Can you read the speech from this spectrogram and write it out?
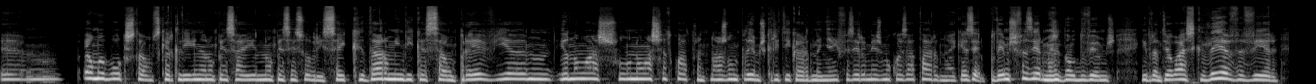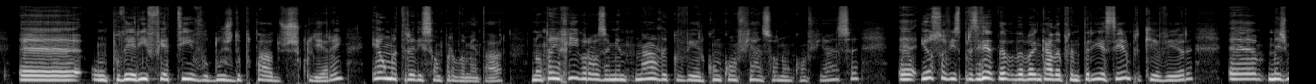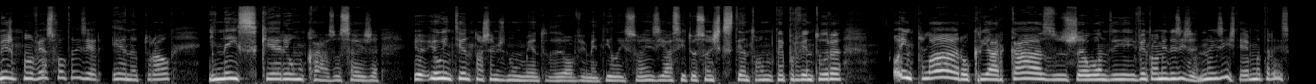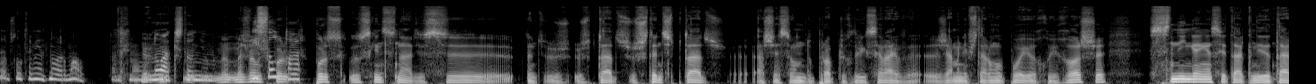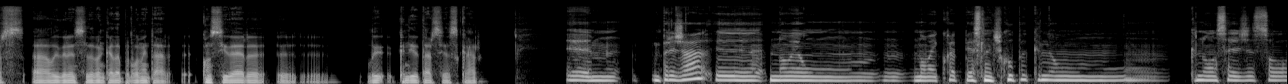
Hum, é uma boa questão, se quer que lhe ainda não pensei, não pensei sobre isso. Sei que dar uma indicação prévia hum, eu não acho, não acho adequado. Portanto, nós não podemos criticar de manhã e fazer a mesma coisa à tarde, não é? Quer dizer, podemos fazer, mas não devemos. E, portanto, eu acho que deve haver uh, um poder efetivo dos deputados escolherem. É uma tradição parlamentar, não tem rigorosamente nada a ver com confiança ou não confiança. Uh, eu sou vice-presidente da, da, bancada, portanto, teria sempre que haver, uh, mas mesmo que não houvesse, volto a dizer, é natural e nem sequer é um caso. Ou seja, eu, eu entendo que nós estamos num momento de, obviamente, eleições e há situações que se tentam até porventura ou impolar ou criar casos onde eventualmente exigem. Não existe, é uma tradição absolutamente normal. Portanto, não, não há questão nenhuma. Mas vamos pôr, pôr, o seguinte cenário: se portanto, os, os, deputados, os restantes deputados, à exceção do próprio Rodrigo Saraiva, já manifestaram apoio a Rui Rocha, se ninguém aceitar candidatar-se à liderança da bancada parlamentar, considera uh, candidatar-se a esse cargo? Um, para já, uh, não é um. Não é correto, peço-lhe desculpa que não que não seja só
